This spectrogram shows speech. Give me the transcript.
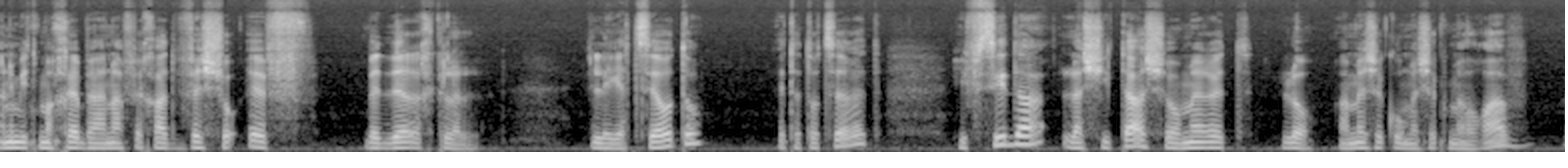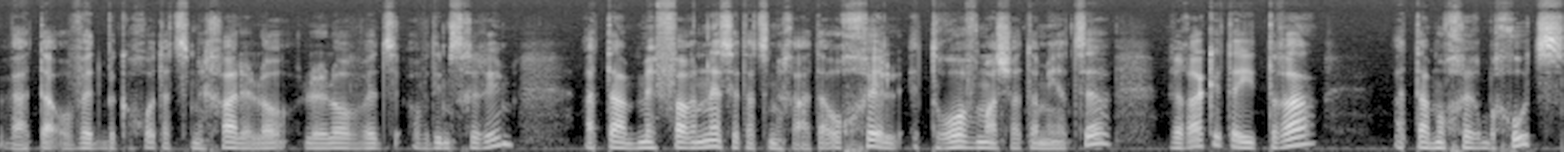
אני מתמחה בענף אחד ושואף בדרך כלל לייצא אותו, את התוצרת, הפסידה לשיטה שאומרת, לא, המשק הוא משק מעורב, ואתה עובד בכוחות עצמך ללא, ללא עובד, עובדים שכירים, אתה מפרנס את עצמך, אתה אוכל את רוב מה שאתה מייצר, ורק את היתרה אתה מוכר בחוץ,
